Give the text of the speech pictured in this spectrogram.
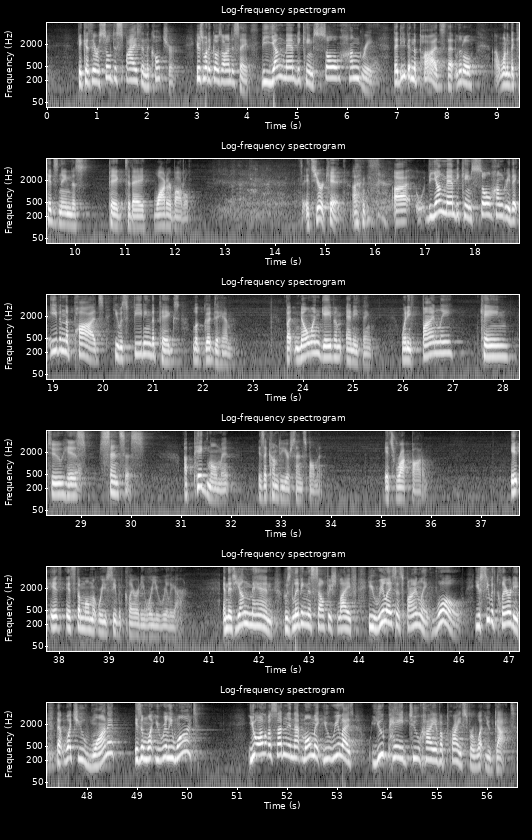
Because they were so despised in the culture. Here's what it goes on to say The young man became so hungry that even the pods, that little, uh, one of the kids named this pig today water bottle. It's your kid. Uh, the young man became so hungry that even the pods he was feeding the pigs looked good to him. But no one gave him anything. When he finally came to his senses, a pig moment is a come to your sense moment. It's rock bottom. It, it, it's the moment where you see with clarity where you really are. And this young man who's living this selfish life, he realizes finally, whoa, you see with clarity that what you wanted isn't what you really want. You all of a sudden, in that moment, you realize you paid too high of a price for what you got.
